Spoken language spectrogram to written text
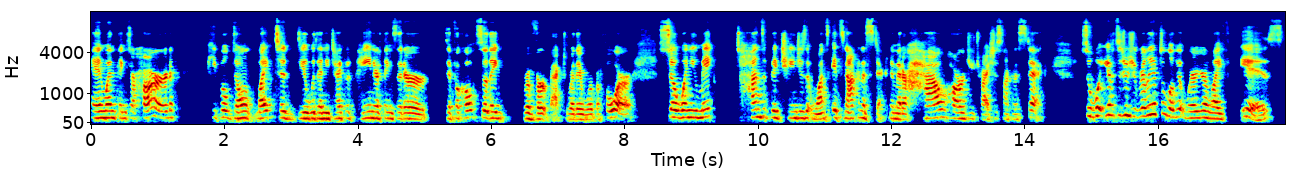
And when things are hard, people don't like to deal with any type of pain or things that are difficult. So they revert back to where they were before. So when you make tons of big changes at once, it's not going to stick. No matter how hard you try, it's just not going to stick. So what you have to do is you really have to look at where your life is.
